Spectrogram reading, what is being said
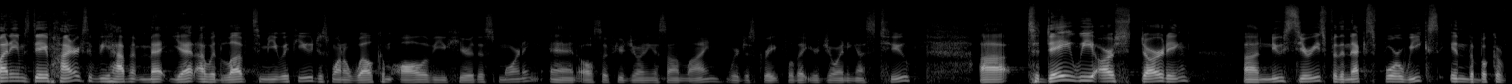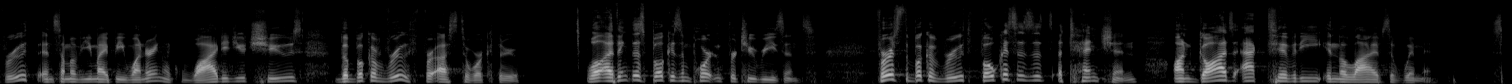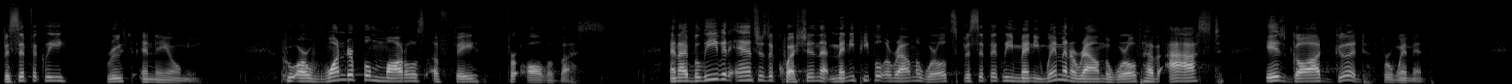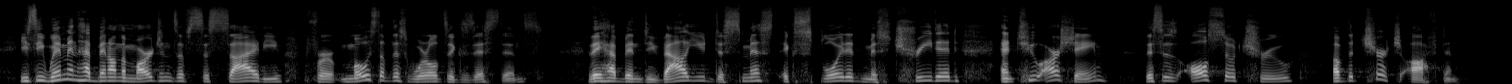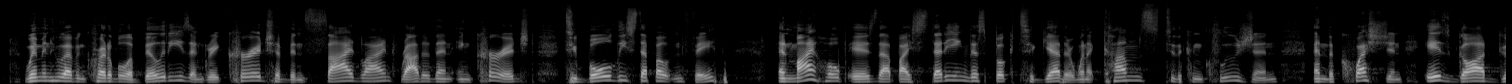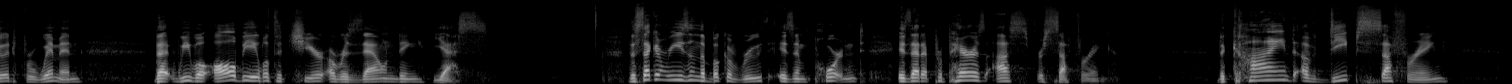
my name is Dave Heinrichs. If we haven't met yet, I would love to meet with you. Just want to welcome all of you here this morning. And also, if you're joining us online, we're just grateful that you're joining us too. Uh, today, we are starting a new series for the next four weeks in the book of Ruth. And some of you might be wondering, like, why did you choose the book of Ruth for us to work through? Well, I think this book is important for two reasons. First, the book of Ruth focuses its attention on God's activity in the lives of women, specifically Ruth and Naomi, who are wonderful models of faith for all of us. And I believe it answers a question that many people around the world, specifically many women around the world, have asked Is God good for women? You see, women have been on the margins of society for most of this world's existence. They have been devalued, dismissed, exploited, mistreated, and to our shame, this is also true of the church often. Women who have incredible abilities and great courage have been sidelined rather than encouraged to boldly step out in faith. And my hope is that by studying this book together, when it comes to the conclusion and the question, is God good for women, that we will all be able to cheer a resounding yes. The second reason the book of Ruth is important is that it prepares us for suffering. The kind of deep suffering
